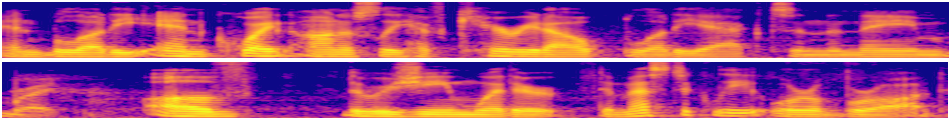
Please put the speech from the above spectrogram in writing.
and bloody, and quite honestly have carried out bloody acts in the name Right. of the regime, whether domestically or abroad.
